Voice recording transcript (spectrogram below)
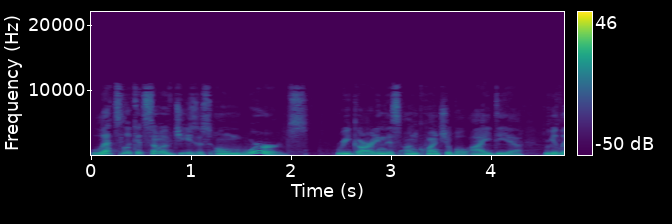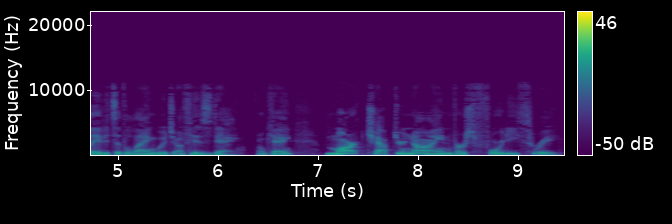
Let's look at some of Jesus' own words regarding this unquenchable idea related to the language of his day. Okay? Mark chapter 9 verse 43.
